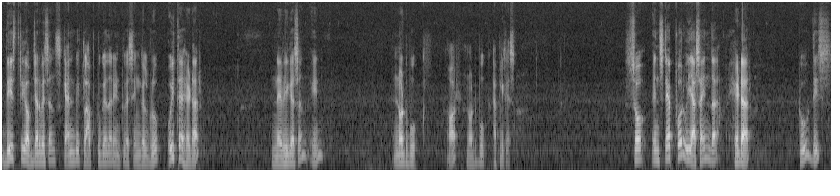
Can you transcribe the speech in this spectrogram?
These three observations can be clubbed together into a single group with a header navigation in notebook or notebook application. So, in step 4 we assign the header to this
